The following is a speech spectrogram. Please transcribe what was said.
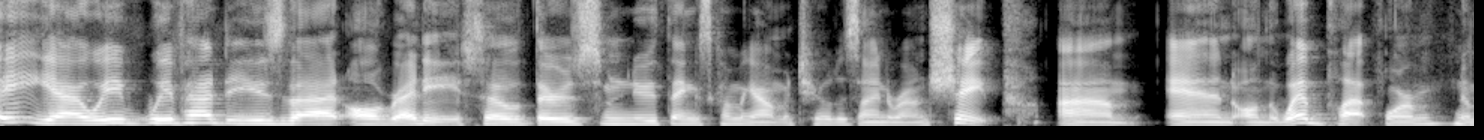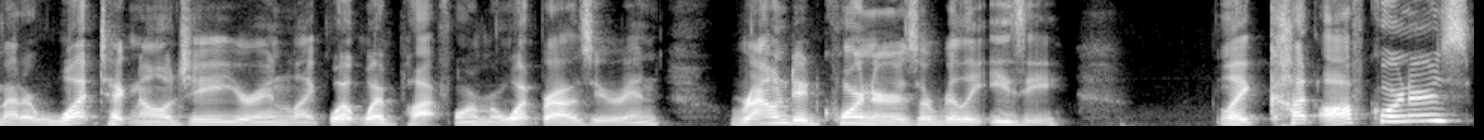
Uh, yeah, we've, we've had to use that already. So there's some new things coming out material design around shape. Um, and on the web platform, no matter what technology you're in, like what web platform or what browser you're in, rounded corners are really easy. Like cut off corners,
